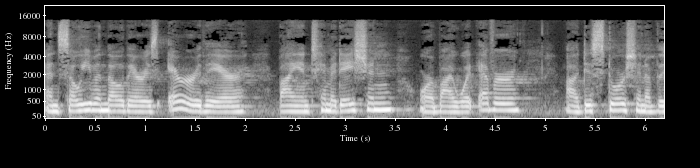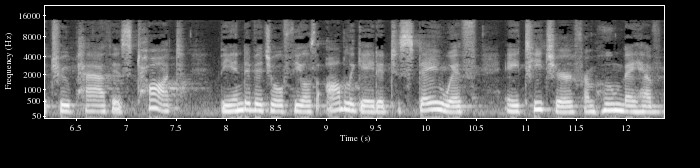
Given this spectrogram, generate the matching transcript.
And so, even though there is error there by intimidation or by whatever uh, distortion of the true path is taught, the individual feels obligated to stay with a teacher from whom they have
